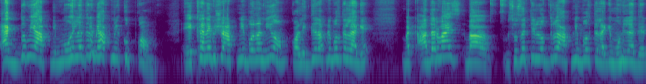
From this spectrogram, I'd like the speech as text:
একদমই আপনি, মহিলাদের আমি আপনি খুব কম। এখানে বিষয় আপনি বলা নিয়ম কলিগদের আপনি বলতে লাগে। বাট আদারওয়াইজ বা সোসাইটির লোকদেরও আপনি বলতে লাগে মহিলাদের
